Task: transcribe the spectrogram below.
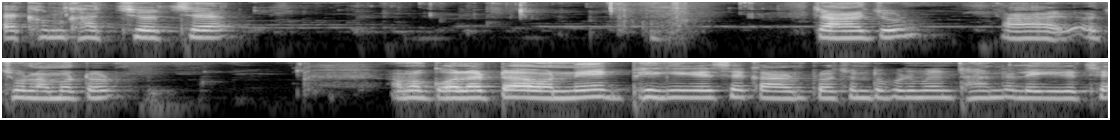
এখন খাচ্ছে হচ্ছে চানাচুর আর ছোলা মটর। আমার গলাটা অনেক ভেঙে গেছে কারণ প্রচণ্ড পরিমাণে ঠান্ডা লেগে গেছে।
